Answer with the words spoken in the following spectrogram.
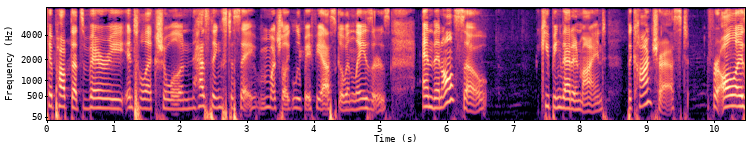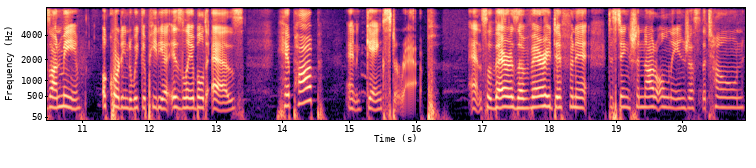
Hip hop that's very intellectual and has things to say, much like Lupe Fiasco and Lasers. And then also, keeping that in mind, the contrast for All Eyes on Me, according to Wikipedia, is labeled as hip hop and gangster rap. And so there is a very definite distinction, not only in just the tone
